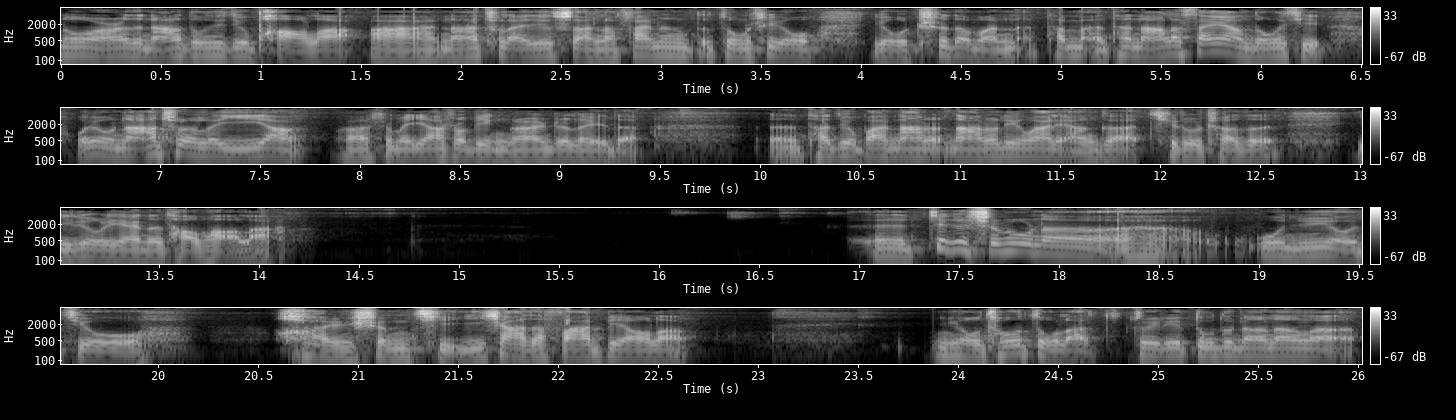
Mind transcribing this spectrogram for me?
那我儿子拿了东西就跑了啊，拿出来就算了，反正总是有有吃的嘛。他买他拿了三样东西，我又拿出来了一样啊，什么压缩饼干之类的，嗯，他就把拿着拿着另外两个，骑着车子一溜烟的逃跑了。呃，这个时候呢，我女友就很生气，一下子发飙了，扭头走了，嘴里嘟嘟囔囔了，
